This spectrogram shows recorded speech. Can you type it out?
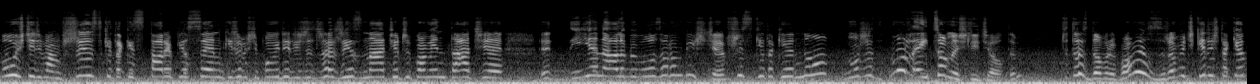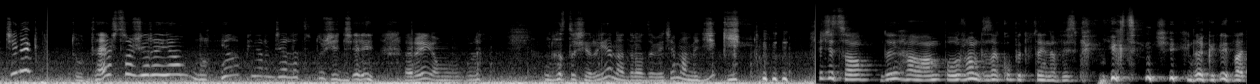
Puścić wam wszystkie takie stare piosenki, żebyście powiedzieli, że, że je znacie, czy pamiętacie. Y, Jene, ale by było zarąbiście. Wszystkie takie, no, może, może, ej, co myślicie o tym? Czy to jest dobry pomysł? Zrobić kiedyś taki odcinek? Tu też coś ryją? No ja pierdzielę, co tu się dzieje? Ryją w ogóle. U nas to się ryje na drodze, wiecie? Mamy dziki. Wiecie co? Dojechałam, położyłam te zakupy tutaj na wyspie. Nie chcę mi się ich nagrywać.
